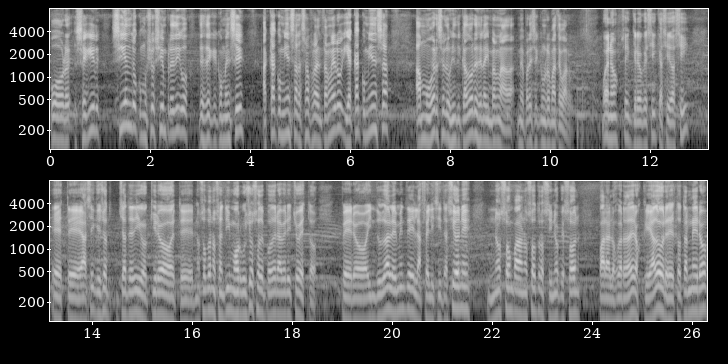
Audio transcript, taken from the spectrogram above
por seguir siendo, como yo siempre digo, desde que comencé, acá comienza la zafra del ternero y acá comienza a moverse los indicadores de la invernada. Me parece que un remate barro. Bueno, sí, creo que sí, que ha sido así. Este, así que yo ya te digo, quiero, este, nosotros nos sentimos orgullosos de poder haber hecho esto, pero indudablemente las felicitaciones no son para nosotros, sino que son para los verdaderos creadores de estos terneros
